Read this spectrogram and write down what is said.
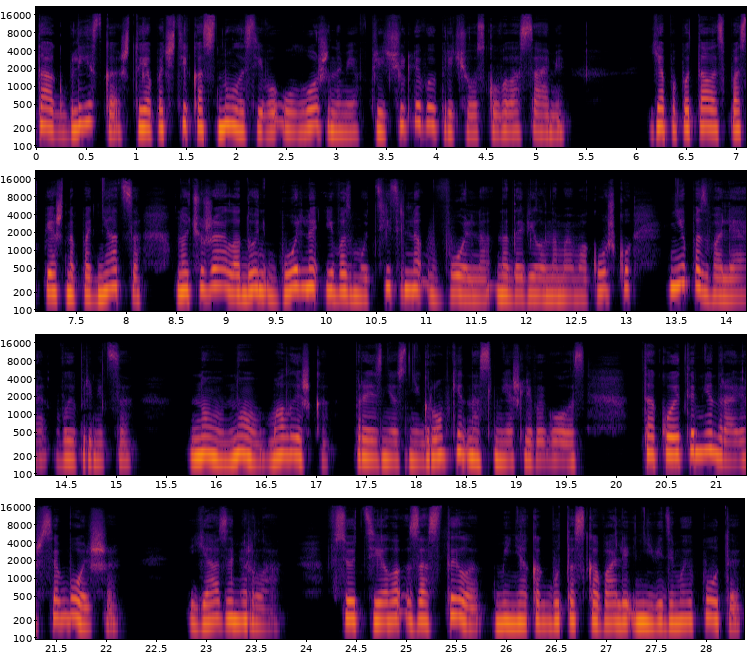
так близко, что я почти коснулась его уложенными в причудливую прическу волосами. Я попыталась поспешно подняться, но чужая ладонь больно и возмутительно вольно надавила на мою макушку, не позволяя выпрямиться. «Ну, ну, малышка, — произнес негромкий, насмешливый голос. «Такой ты мне нравишься больше». Я замерла. Все тело застыло, меня как будто сковали невидимые путы.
